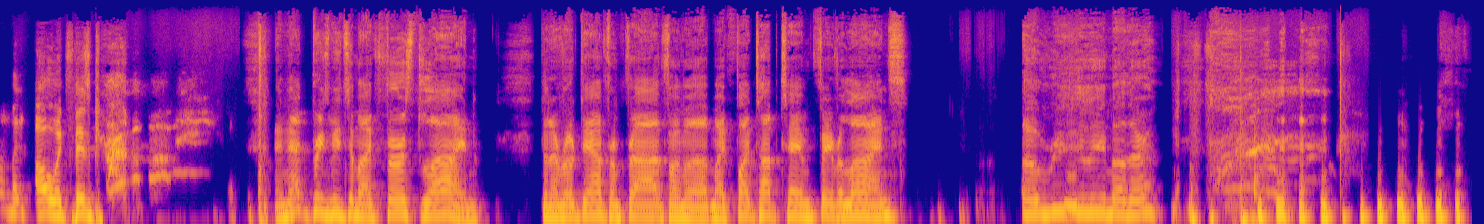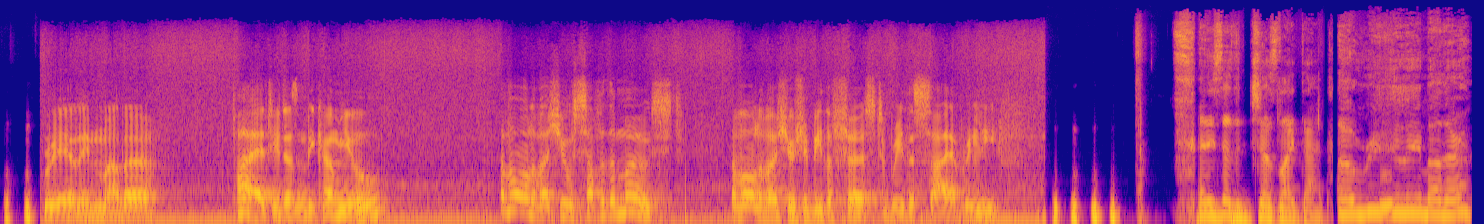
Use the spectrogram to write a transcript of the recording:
I'm like, oh, it's this guy. And that brings me to my first line that I wrote down from from uh, my top ten favorite lines. Oh, really, mother? Really, Mother? Piety doesn't become you. Of all of us, you suffer the most. Of all of us, you should be the first to breathe a sigh of relief. And he says it just like that. Oh, really, mother?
